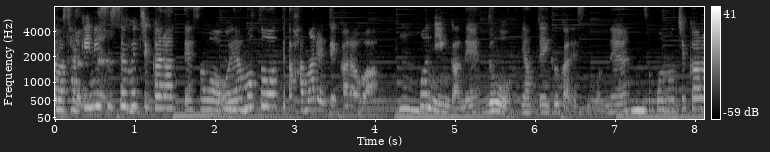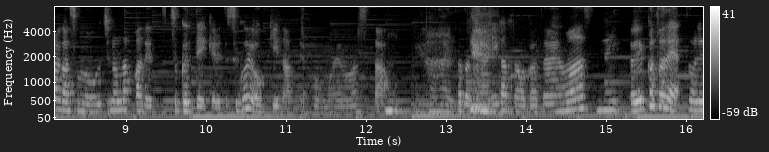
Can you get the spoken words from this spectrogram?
でも先に進む力ってその親元って離れてからは本人がねどうやっていくかですもんね、うん、そこの力がそのうちの中で作っていけるってすごい大きいなって思いました。うん、はい、ただねありがとうございます。はい、ということで当日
